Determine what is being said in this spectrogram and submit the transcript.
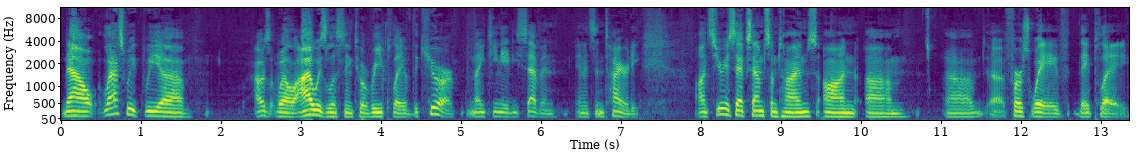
Now, last week we, uh, I was well, I was listening to a replay of The Cure, 1987, in its entirety, on Sirius XM. Sometimes on um, uh, uh, First Wave, they play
